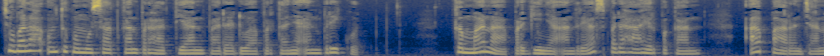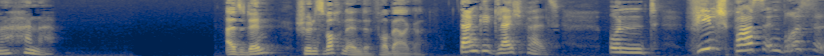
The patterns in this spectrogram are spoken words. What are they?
Cobalah untuk memusatkan perhatian pada dua pertanyaan berikut. Kemana perginya Andreas pada akhir pekan? Apa rencana Hannah? Also denn, schönes Wochenende, Frau Berger. Danke gleichfalls. Und viel Spaß in Brüssel.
